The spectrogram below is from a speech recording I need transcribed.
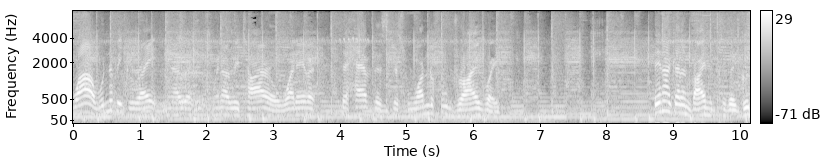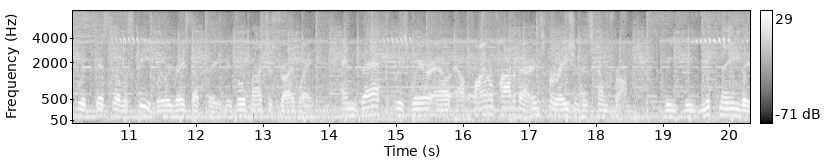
wow, wouldn't it be great, you know, when, when I retire or whatever, to have this, this wonderful driveway then I got invited to the Goodwood Festival of Speed where we raced up the, the Lord March's driveway. And that is where our, our final part of our inspiration has come from. We, we nicknamed the,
